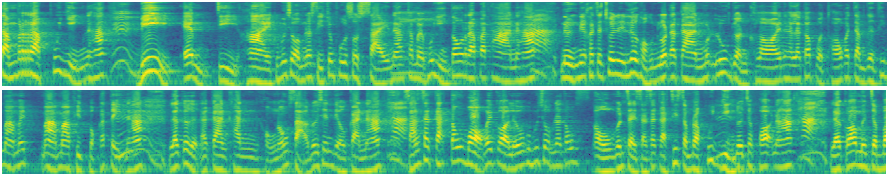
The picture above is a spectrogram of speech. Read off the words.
สำหรับผู้หญิงนะฮะ BMG High คุณผู้ชมนะสีชมพูสดใสนะทำไมผู้หญิงต้องรับประทานนะฮะค่ะหนึ่งเนี่ยเขาจะช่วยในเรื่องของลดอาการมดลูกหย่อนคล้อยนะฮะแล้วก็ปวดท้องประจำเดือนที่มาไม่มามาผิดปกตินะฮะแล้วก็เกิดอาการคันของน้องสาวด้วยเช่นเดียวกันนะฮะค่ะสารสกัดต้องบอกไว้ก่อนเลยว่าคุณผู้ชมนะต้องโอ้มันใส่สารสกัดที่สำหรับผู้หญิงโดยเฉพาะนะฮะ ค่ะ แล้วก็มันจะบ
